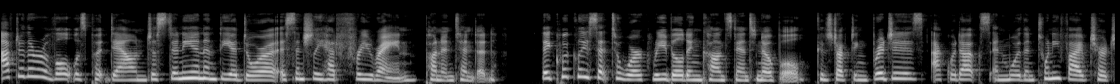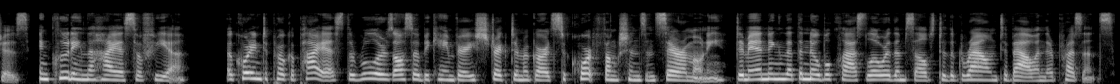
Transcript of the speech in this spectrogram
After the revolt was put down, Justinian and Theodora essentially had free reign, pun intended, they quickly set to work rebuilding Constantinople, constructing bridges, aqueducts, and more than 25 churches, including the Hagia Sophia. According to Procopius, the rulers also became very strict in regards to court functions and ceremony, demanding that the noble class lower themselves to the ground to bow in their presence.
